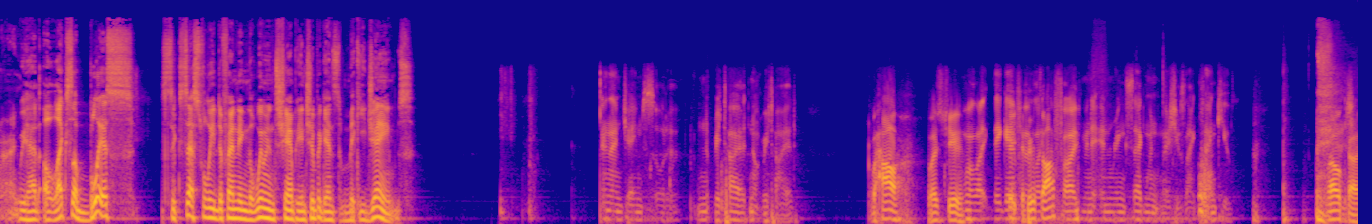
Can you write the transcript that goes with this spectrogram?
All right, we had Alexa Bliss successfully defending the women's championship against Mickie James. And then James sort of n- retired, not retired. How was she? Well, like they gave her like off? a five-minute in-ring segment where she was like, "Thank you," Okay.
